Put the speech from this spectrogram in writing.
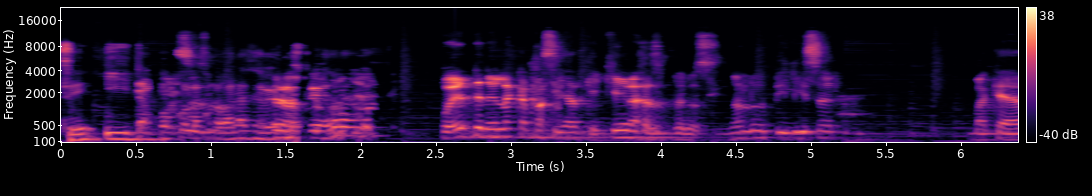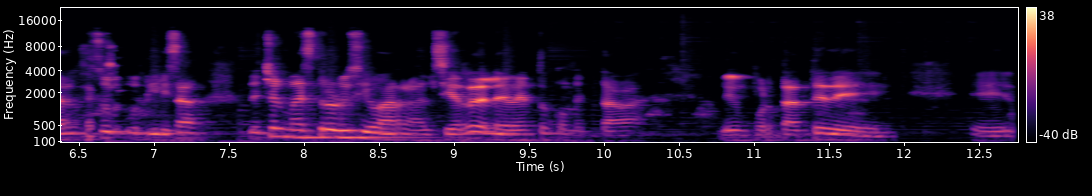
Sí, y tampoco las van a saber. Pueden tener la capacidad que quieras, pero si no lo utilizan, va a quedar subutilizado. De hecho, el maestro Luis Ibarra, al cierre del evento, comentaba lo importante de, eh,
